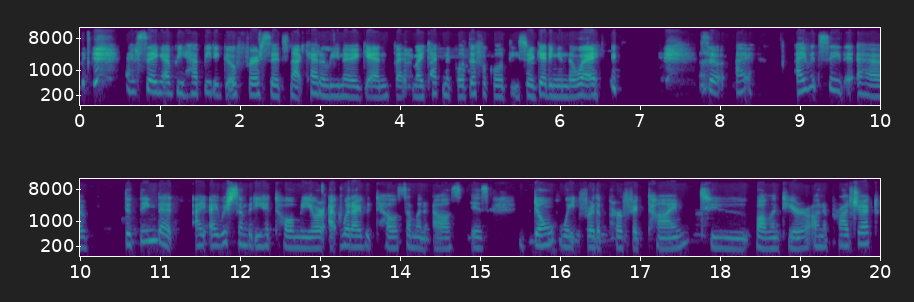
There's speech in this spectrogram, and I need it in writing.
I'm saying I'd be happy to go first so it's not Catalina again, but my technical difficulties are getting in the way. so I I would say that uh, the thing that I, I wish somebody had told me, or what I would tell someone else is don't wait for the perfect time to volunteer on a project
